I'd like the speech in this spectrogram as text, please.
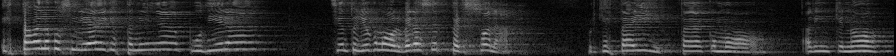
estaba la posibilidad de que esta niña pudiera, siento yo, como volver a ser persona, porque está ahí, está como alguien que no,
